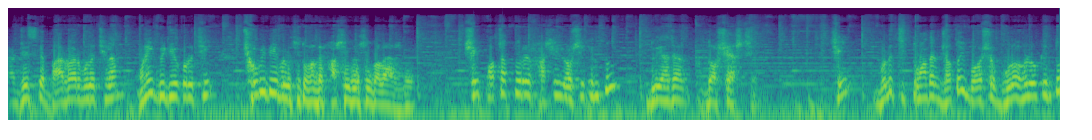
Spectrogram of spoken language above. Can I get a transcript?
সার্জিসকে বারবার বলেছিলাম, অনেক ভিডিও করেছি, ছবি দিয়ে বলেছি তোমাদের ফাঁসির রশি গলায় আসবে। সেই পঁচাত্তরের ফাঁসির রশি কিন্তু দুই হাজার দশে আসছে। সেই বলেছি তোমাদের যতই বয়সে বুড়ো হলেও কিন্তু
